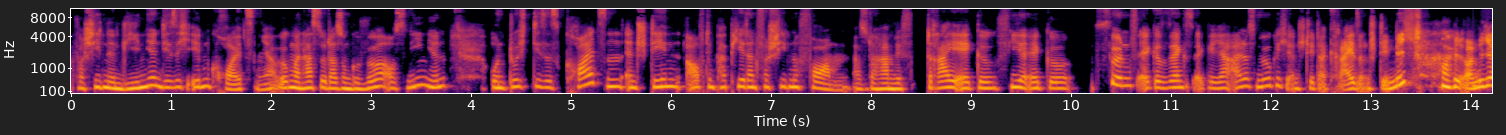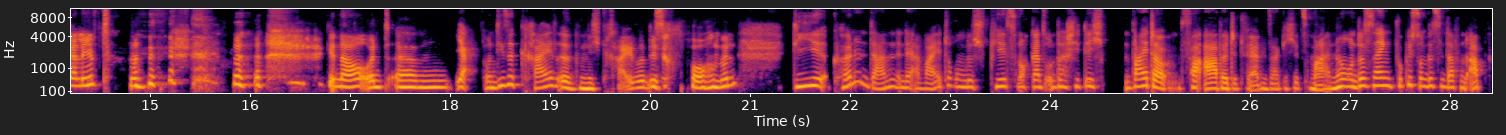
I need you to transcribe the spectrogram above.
verschiedenen Linien, die sich eben kreuzen. Ja, irgendwann hast du da so ein Gewirr aus Linien und durch dieses Kreuzen entstehen auf dem Papier dann verschiedene Formen. Also da haben wir Dreiecke, Vierecke, Fünfecke, Sechsecke, ja, alles Mögliche entsteht da. Kreise entstehen nicht, habe ich auch nicht erlebt. genau, und ähm, ja, und diese Kreise, äh, nicht Kreise, diese Formen, die können dann in der Erweiterung des Spiels noch ganz unterschiedlich weiter verarbeitet werden, sage ich jetzt mal. Ne? Und das hängt wirklich so ein bisschen davon ab,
